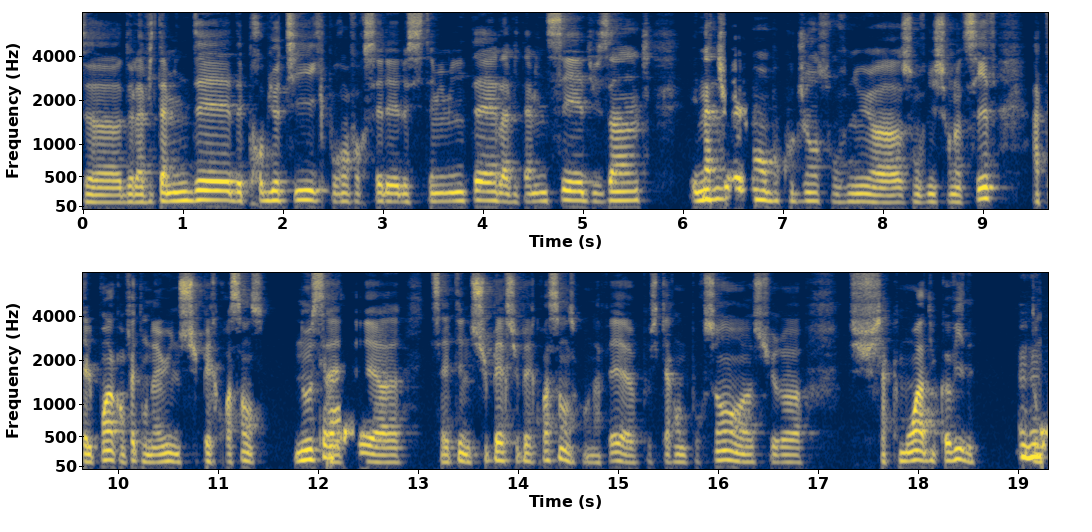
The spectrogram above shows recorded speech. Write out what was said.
de, la vitamine D, des probiotiques pour renforcer le système immunitaire, la vitamine C, du zinc. Et mmh naturellement, beaucoup de gens sont venus, sont venus sur notre site, à tel point qu'en fait, on a eu une super croissance. Nous, ça a, été, ça a été une super, super croissance. On a fait plus 40% sur chaque mois du Covid. Mmh Donc,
